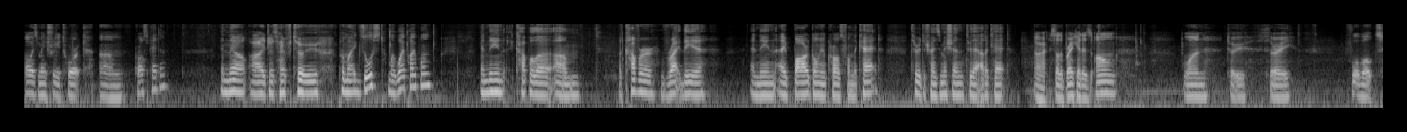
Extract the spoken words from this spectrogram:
always make sure you torque um, cross pattern. And now I just have to put my exhaust, my Y pipe on, and then a couple of um, a cover right there, and then a bar going across from the cat through the transmission to that other cat. Alright, so the bracket is on. One, two, three, four bolts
